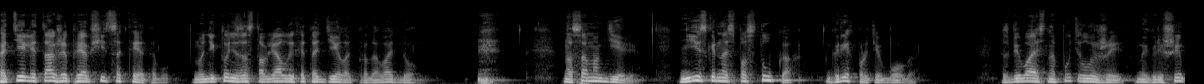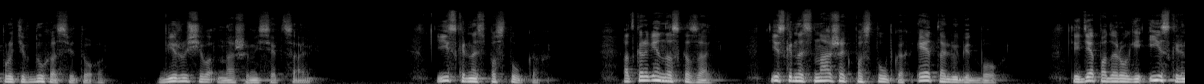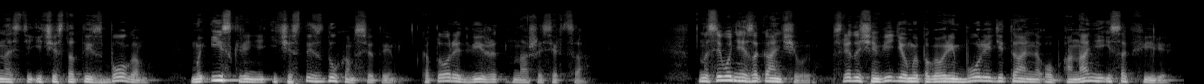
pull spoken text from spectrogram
Хотели также приобщиться к этому, но никто не заставлял их это делать, продавать дом. На самом деле, неискренность в поступках – грех против Бога. Сбиваясь на путь лжи, мы грешим против Духа Святого, движущего нашими сердцами. Искренность в поступках. Откровенно сказать, искренность в наших поступках – это любит Бог – Идя по дороге искренности и чистоты с Богом, мы искренни и чисты с Духом Святым, который движет наши сердца. На сегодня я заканчиваю. В следующем видео мы поговорим более детально об Анане и Сапфире.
